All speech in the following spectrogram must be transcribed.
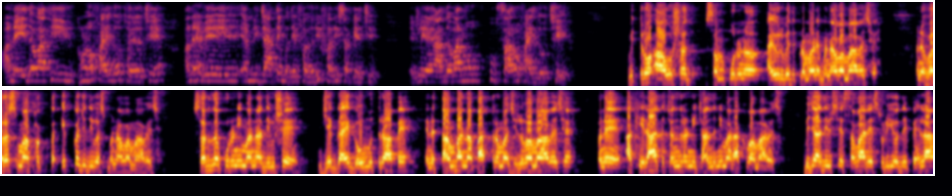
અને એ દવાથી ઘણો ફાયદો થયો છે અને હવે એમની જાતે બધે ફરી ફરી શકે છે. એટલે આ દવાનો ખૂબ સારો ફાયદો છે. મિત્રો, આ ઔષધ સંપૂર્ણ આયુર્વેદ પ્રમાણે બનાવવામાં આવે છે અને વર્ષમાં ફક્ત એક જ દિવસ બનાવવામાં આવે છે. શરદ પૂર્ણિમાના દિવસે જે ગાય ગૌમૂત્ર આપે, એને તાંબાના પાત્રમાં ઝીલવામાં આવે છે અને આખી રાત ચંદ્રની ચાંદનીમાં રાખવામાં આવે છે. બીજા દિવસે સવારે સૂર્યોદય પહેલા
